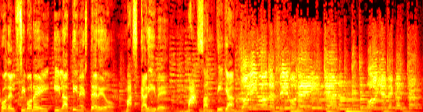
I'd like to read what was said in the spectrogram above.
Hijo del Siboney y Latina Estéreo. Más Caribe, más antillano. Soy hijo del Siboney, Indiana. Óyeme cantar.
